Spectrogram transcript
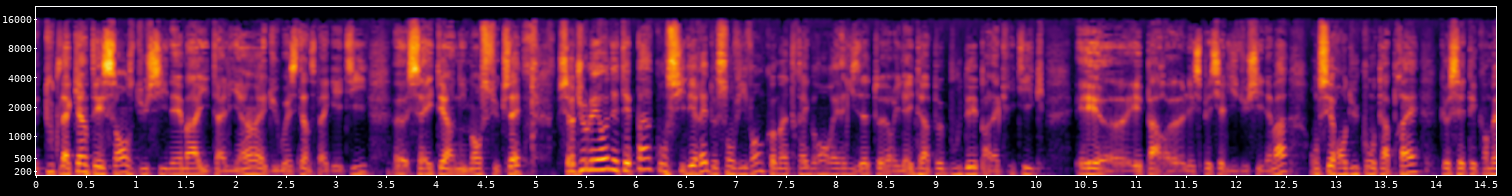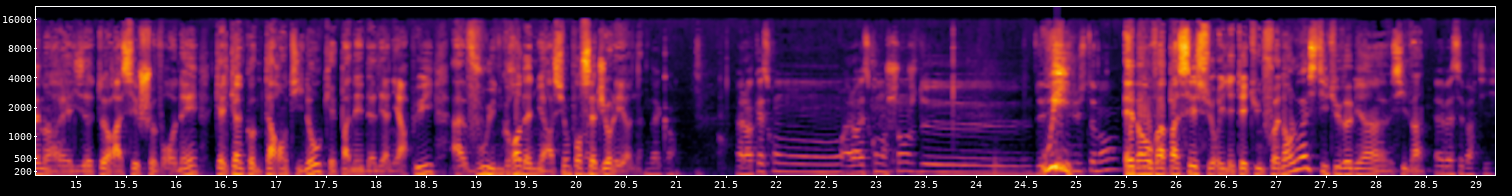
toute la quintessence du cinéma italien et du western spaghetti. Euh, ça a été un immense succès. Sergio Leone n'était pas considéré de son vivant comme un très grand réalisateur. Il a été un peu boudé par la critique et, euh, et par euh, les spécialistes du cinéma. On s'est rendu compte après que c'était quand même un réalisateur assez chevronné. Quelqu'un comme Tarantino, qui est pas né la dernière pluie, avoue une grande admiration pour Ouais. Sergio Leone. D'accord. Alors, qu'est-ce qu'on. Alors, est-ce qu'on change de. de Oui. film, justement? Eh ben, on va passer sur Il était une fois dans l'Ouest, si tu veux bien, euh, Sylvain. Eh ben, c'est parti.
